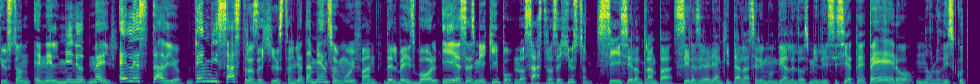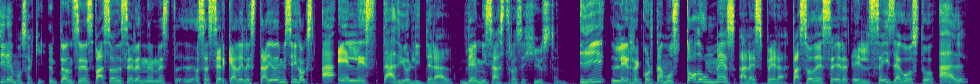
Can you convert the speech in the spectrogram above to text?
Houston en el Minute Maid, el estadio de mis Astros de Houston. Yo también soy muy fan del béisbol y ese es mi equipo, los Astros de Houston. Sí hicieron trampa, sí les deberían quitar la Serie Mundial del 2017, pero no lo discutiremos aquí. Entonces pasó de ser en un o sea, cerca del estadio de mis Seahawks a el estadio literal de mis Astros de Houston. Y le recortamos todo un mes a la espera. Pasó de ser el 6 de agosto al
